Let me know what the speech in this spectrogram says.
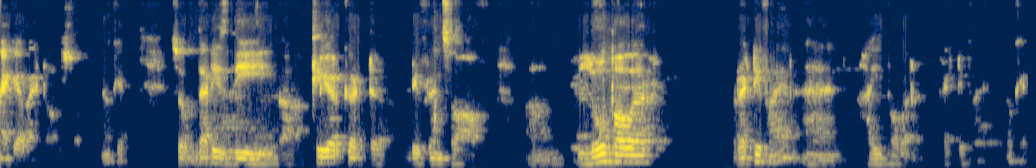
megawatt also. Okay, so that is the uh, clear-cut uh, difference of um, low power rectifier and high power rectifier. Okay,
